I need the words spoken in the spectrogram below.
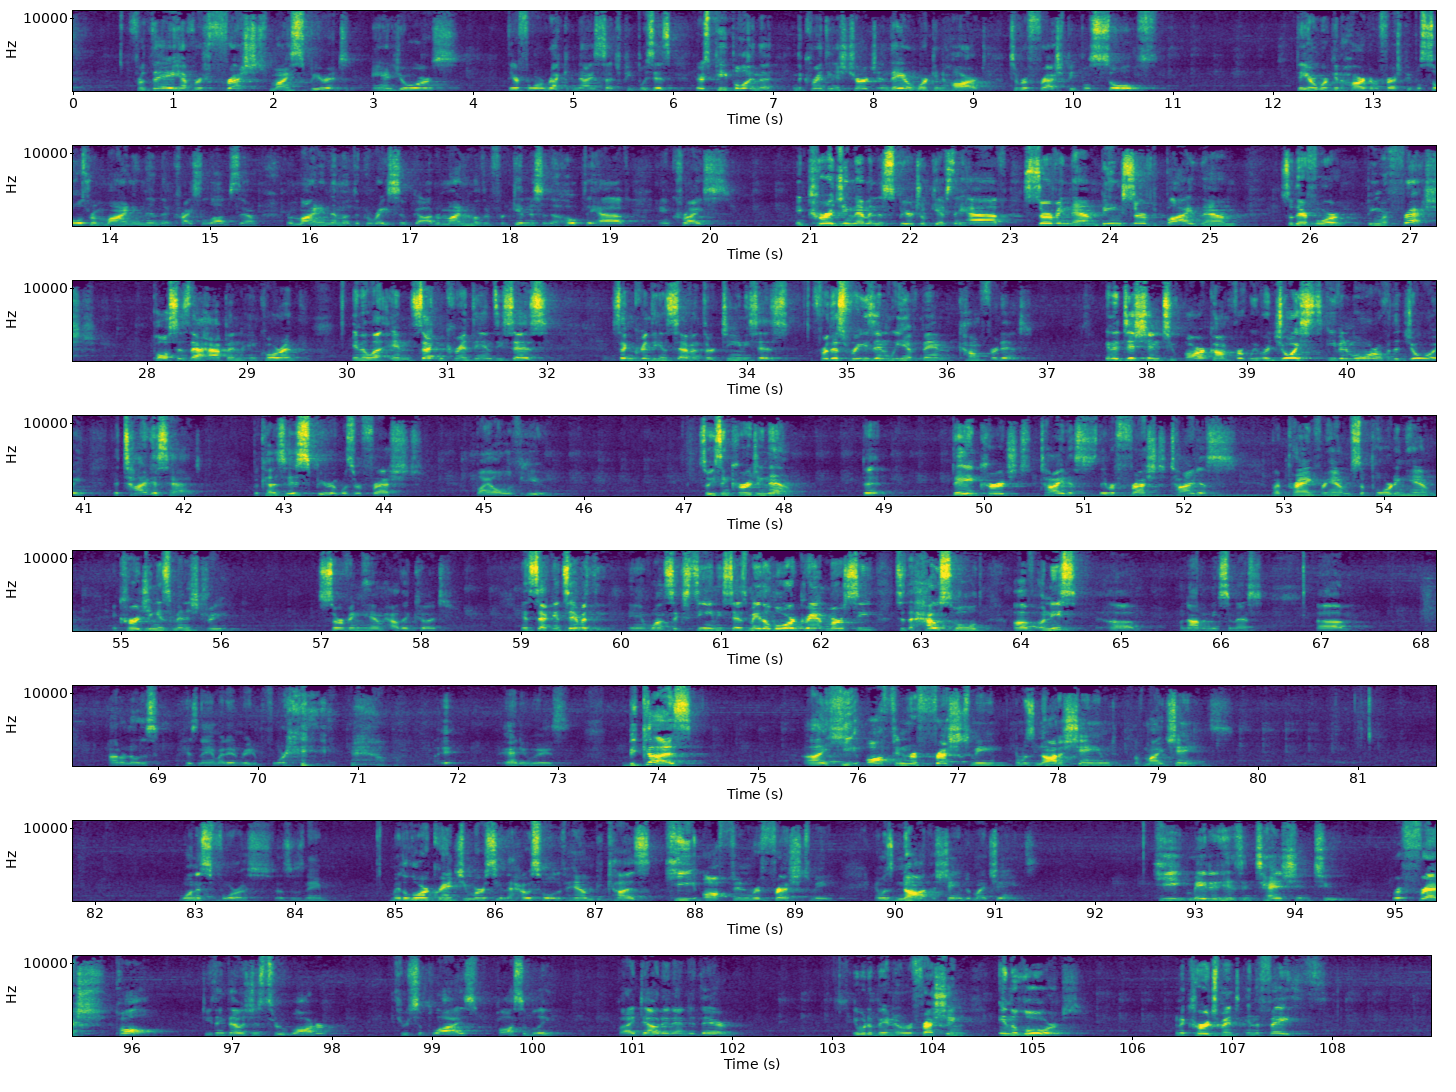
for they have refreshed my spirit and yours. Therefore, recognize such people. He says, There's people in the, in the Corinthians church, and they are working hard to refresh people's souls. They are working hard to refresh people's souls, reminding them that Christ loves them, reminding them of the grace of God, reminding them of the forgiveness and the hope they have in Christ, encouraging them in the spiritual gifts they have, serving them, being served by them, so therefore being refreshed. Paul says that happened in Corinth. In, in 2 Corinthians, he says, 2 Corinthians 7:13, he says, "For this reason we have been comforted." In addition to our comfort, we rejoiced even more over the joy that Titus had, because his spirit was refreshed by all of you. So he's encouraging them that they encouraged Titus. They refreshed Titus by praying for him, supporting him, encouraging his ministry, serving him how they could. In 2 Timothy, in 1.16, he says, May the Lord grant mercy to the household of Onis, uh, not Onesimus, um, I don't know this, his name. I didn't read it before. Anyways, because uh, he often refreshed me and was not ashamed of my chains. Onesiphorus, that's his name. May the Lord grant you mercy in the household of him, because he often refreshed me and was not ashamed of my chains. He made it his intention to refresh Paul. Do you think that was just through water? Through supplies? Possibly. But I doubt it ended there. It would have been a refreshing in the Lord, an encouragement in the faith,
